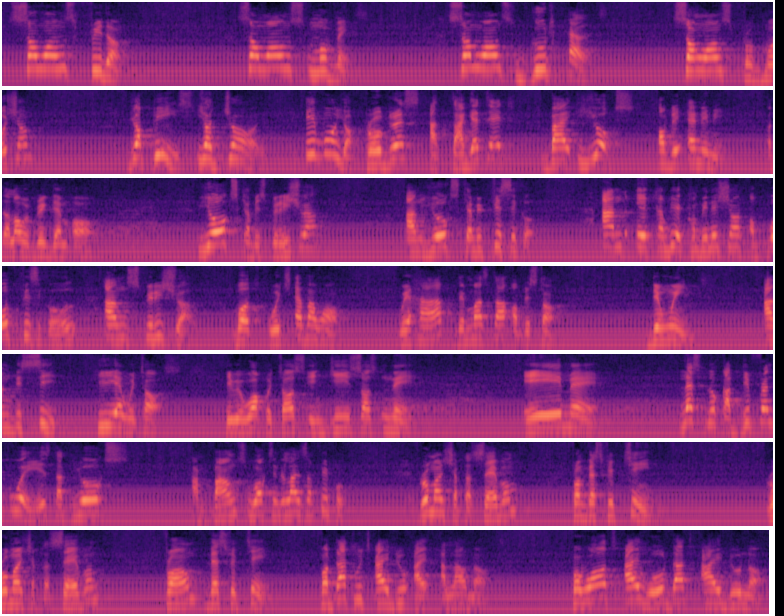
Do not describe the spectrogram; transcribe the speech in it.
someone's freedom, someone's movement, someone's good health, someone's promotion, your peace, your joy, even your progress are targeted by yokes of the enemy. But the Lord will break them all. Yokes can be spiritual, and yokes can be physical. And it can be a combination of both physical and spiritual. But whichever one, we have the master of the storm, the wind, and the sea here with us. He will walk with us in Jesus' name. Amen. Let's look at different ways that yokes and bounds works in the lives of people. Romans chapter 7 from verse 15. Romans chapter 7 from verse 15. For that which I do, I allow not. For what I will, that I do not.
